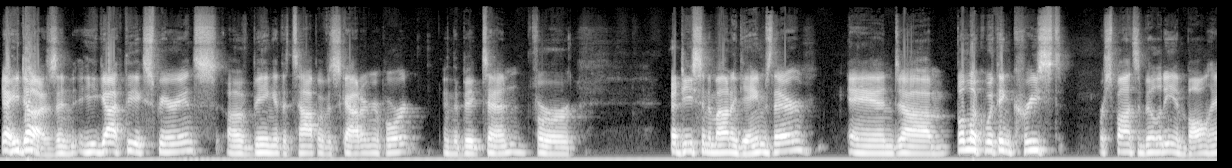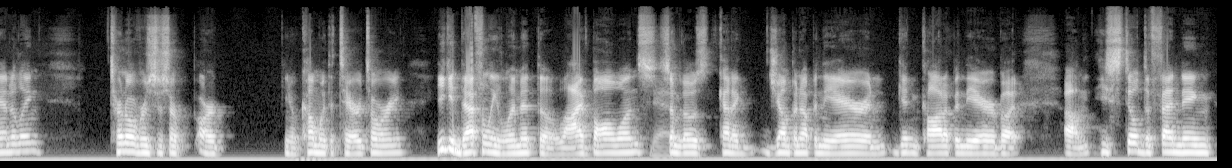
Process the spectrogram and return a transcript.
Yeah, he does. And he got the experience of being at the top of a scouting report in the Big Ten for a decent amount of games there. And um, but look, with increased responsibility and ball handling, turnovers just are, are you know come with the territory. He can definitely limit the live ball ones, yeah. some of those kind of jumping up in the air and getting caught up in the air. But um, he's still defending,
